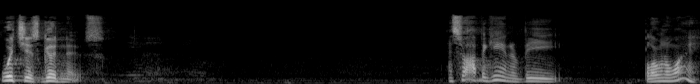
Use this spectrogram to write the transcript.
which is good news. And so I began to be blown away.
